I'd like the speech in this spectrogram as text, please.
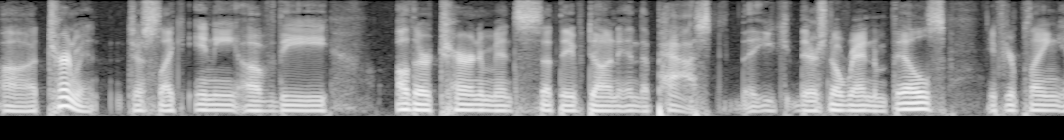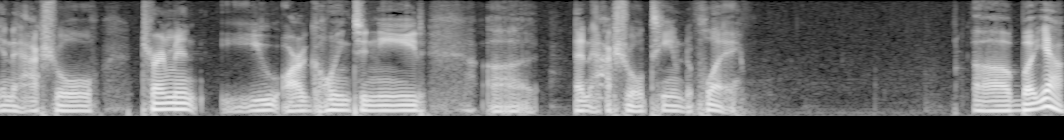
uh, tournament, just like any of the other tournaments that they've done in the past. That you, there's no random fills. If you're playing in an actual tournament, you are going to need uh, an actual team to play. Uh, but yeah,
